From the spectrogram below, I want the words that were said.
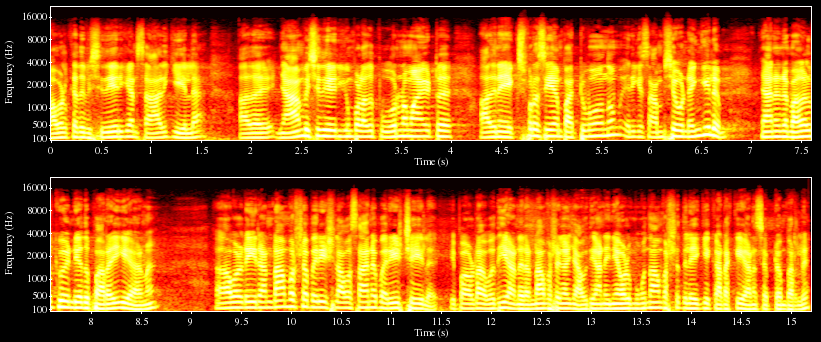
അവൾക്കത് വിശദീകരിക്കാൻ സാധിക്കില്ല അത് ഞാൻ വിശദീകരിക്കുമ്പോൾ അത് പൂർണമായിട്ട് അതിനെ എക്സ്പ്രസ് ചെയ്യാൻ പറ്റുമോ എന്നും എനിക്ക് സംശയമുണ്ടെങ്കിലും ഞാൻ എന്റെ മകൾക്ക് വേണ്ടി അത് പറയുകയാണ്. അവളുടെ ഈ രണ്ടാം വർഷ പരീക്ഷയിൽ അവസാന പരീക്ഷയിൽ ഇപ്പോൾ അവിടെ അവധിയാണ്. രണ്ടാം വർഷം കഴിഞ്ഞ് അവധിയാണ്. ഇനി അവൾ മൂന്നാം വർഷത്തിലേക്ക് കടക്കുകയാണ് സെപ്റ്റംബറിൽ.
